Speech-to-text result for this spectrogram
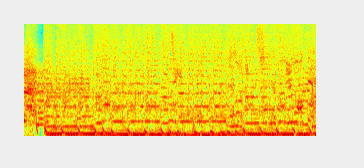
night! You want this?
